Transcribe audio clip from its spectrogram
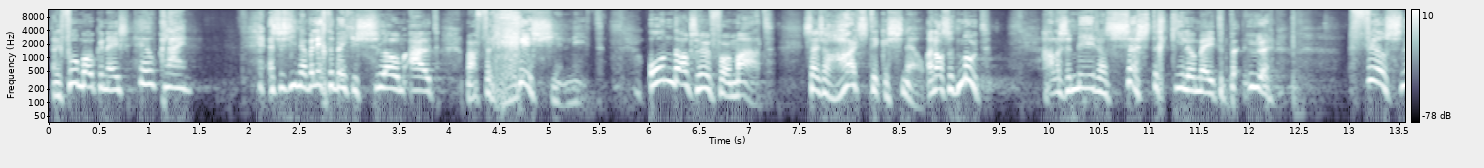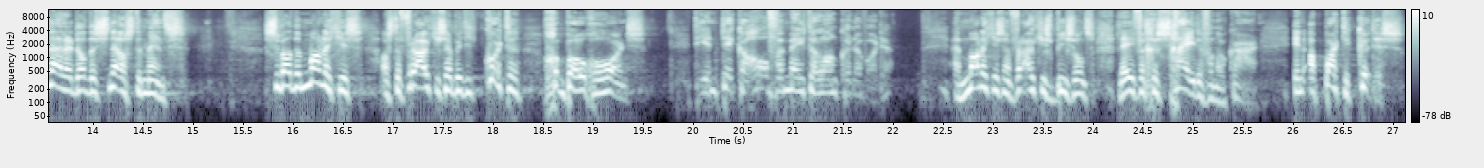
En ik voel me ook ineens heel klein. En ze zien er wellicht een beetje sloom uit, maar vergis je niet. Ondanks hun formaat zijn ze hartstikke snel. En als het moet, halen ze meer dan 60 kilometer per uur. Veel sneller dan de snelste mens. Zowel de mannetjes als de vrouwtjes hebben die korte gebogen hoorns. Die een dikke halve meter lang kunnen worden. En mannetjes en vrouwtjes bisons leven gescheiden van elkaar. In aparte kuddes.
